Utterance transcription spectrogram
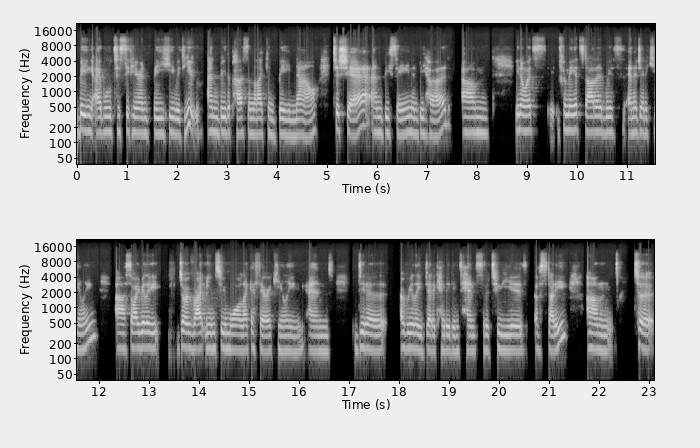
being able to sit here and be here with you and be the person that I can be now to share and be seen and be heard. Um, you know, it's for me, it started with energetic healing. Uh, so I really dove right into more like etheric healing and did a, a really dedicated, intense sort of two years of study um, to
